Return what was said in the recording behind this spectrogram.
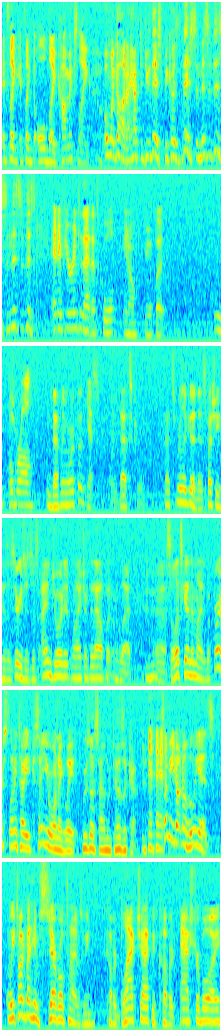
It's like it's like the old like comics, like oh my god, I have to do this because this and this is this and this is this. And if you're into that, that's cool, you know. Yep. But overall, Definitely worth it. yes. That's cool. That's really good, and especially because the series is just. I enjoyed it when I checked it out, but I'm glad. Mhm. Uh, so let's get into mine. But first, let me tell you, some of you are wondering, wait, who's Osamu Tezuka? Some of you don't know who he is. And we've talked about him several times. We've covered Blackjack, we've covered Astro Boy.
